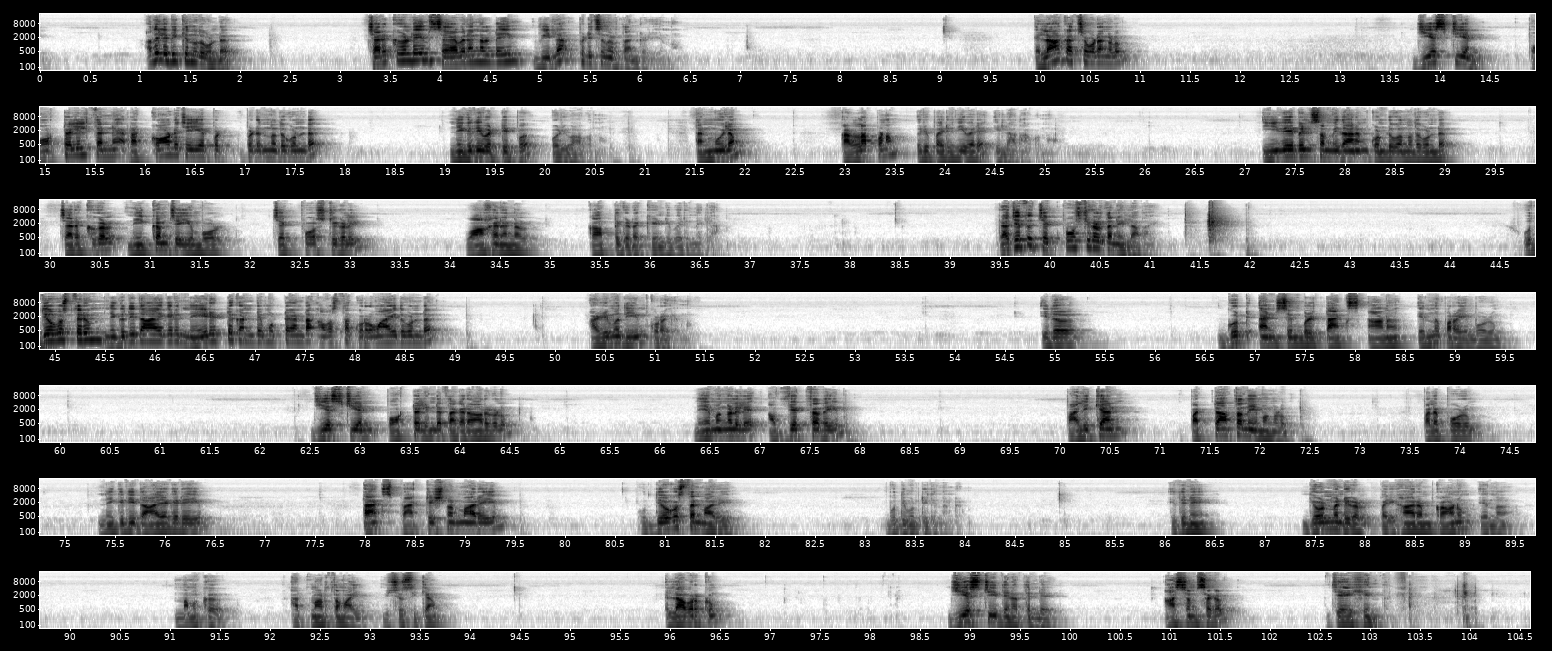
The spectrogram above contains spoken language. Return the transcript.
അത് ലഭിക്കുന്നതുകൊണ്ട് ചരക്കുകളുടെയും സേവനങ്ങളുടെയും വില പിടിച്ചു നിർത്താൻ കഴിയുന്നു. എല്ലാ കച്ചവടങ്ങളും ജി എസ് ടി എൻ പോർട്ടലിൽ തന്നെ റെക്കോർഡ് ചെയ്യപ്പെടുന്നതുകൊണ്ട് നികുതി വെട്ടിപ്പ് ഒഴിവാകുന്നു. തന്മൂലം കള്ളപ്പണം ഒരു പരിധിവരെ ഇല്ലാതാകുന്നു. ഇ വേ ബിൽ സംവിധാനം കൊണ്ടുവന്നതുകൊണ്ട് ചരക്കുകൾ നീക്കം ചെയ്യുമ്പോൾ ചെക്ക് പോസ്റ്റുകളിൽ വാഹനങ്ങൾ കാത്തുകിടക്കേണ്ടി വരുന്നില്ല. രാജ്യത്ത് ചെക്ക് പോസ്റ്റുകൾ തന്നെ ഇല്ലാതായി. ഉദ്യോഗസ്ഥരും നികുതിദായകരും നേരിട്ട് കണ്ടുമുട്ടേണ്ട അവസ്ഥ കുറവായതുകൊണ്ട് അഴിമതിയും കുറയുന്നു. ഇത് ഗുഡ് ആൻഡ് സിമ്പിൾ ടാക്സ് ആണ് എന്ന് പറയുമ്പോഴും ജി എസ് ടി എൻ പോർട്ടലിന്റെ തകരാറുകളും നിയമങ്ങളിലെ അവ്യക്തതയും പാലിക്കാൻ പറ്റാത്ത നിയമങ്ങളും പലപ്പോഴും നികുതിദായകരെയും ടാക്സ് പ്രാക്ടീഷണർമാരെയും ഉദ്യോഗസ്ഥന്മാരെയും ബുദ്ധിമുട്ടിക്കുന്നുണ്ട്. ഇതിന് ഗവൺമെന്റുകൾ പരിഹാരം കാണും എന്ന് നമുക്ക് ആത്മാർത്ഥമായി വിശ്വസിക്കാം. എല്ലാവർക്കും ജി എസ് ടി ദിനത്തിന്റെ ആശംസകൾ. ജയ് ഹിന്ദ്.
